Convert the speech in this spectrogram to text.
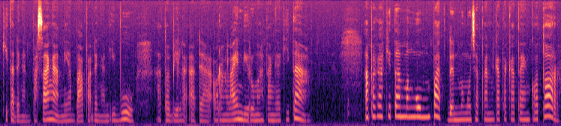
kita dengan pasangan ya bapak dengan ibu atau bila ada orang lain di rumah tangga kita. Apakah kita mengumpat dan mengucapkan kata-kata yang kotor?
